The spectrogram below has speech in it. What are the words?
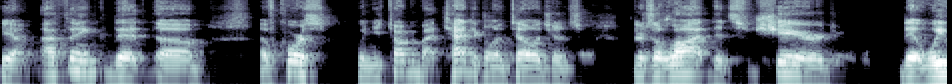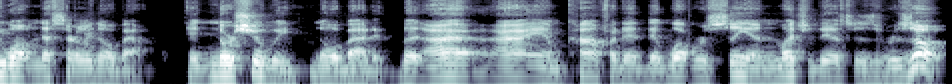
Yeah, I think that, um, of course, when you talk about tactical intelligence, there's a lot that's shared that we won't necessarily know about, and nor should we know about it. But I, I am confident that what we're seeing, much of this, is a result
